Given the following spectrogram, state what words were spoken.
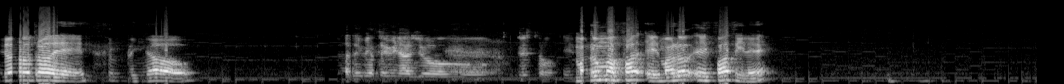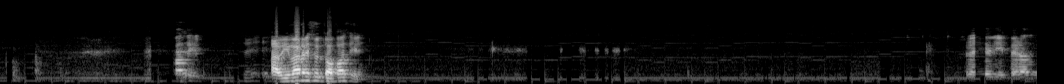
Tíralo otra vez. Pringao. Antes voy a terminar yo esto. El malo es, más fa- el malo es fácil, ¿eh? Fácil. A mí me ha resultado fácil. Freddy, espérate.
